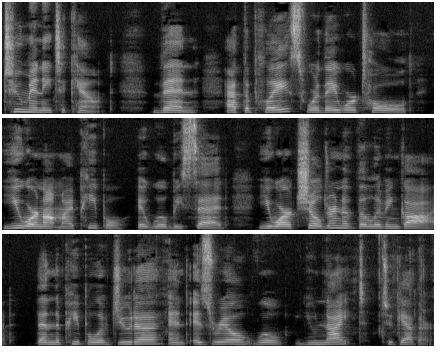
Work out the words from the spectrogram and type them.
too many to count. Then, at the place where they were told, You are not my people, it will be said, You are children of the living God. Then the people of Judah and Israel will unite together.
